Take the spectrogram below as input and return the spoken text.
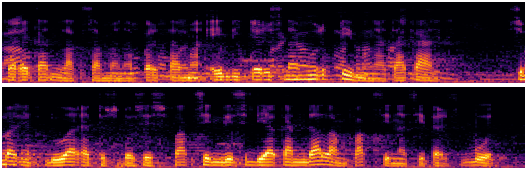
Tarakan Laksamana Pertama Edi Krisnamurti mengatakan, sebanyak 200 dosis vaksin disediakan dalam vaksinasi tersebut.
